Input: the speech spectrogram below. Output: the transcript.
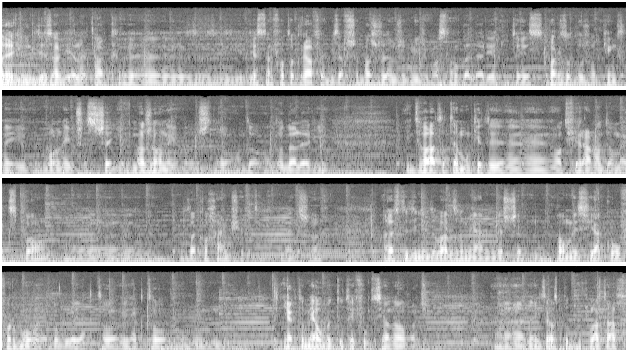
Galerii nigdy za wiele, tak? E, jestem fotografem i zawsze marzyłem, żeby mieć własną galerię. Tutaj jest bardzo dużo pięknej, wolnej przestrzeni, wymarzonej wręcz do, do, do galerii. I dwa lata temu, kiedy e, otwierano Dom Expo, e, zakochałem się w tych wnętrzach, ale wtedy nie do bardzo miałem jeszcze pomysł, jaką formułę w ogóle, jak to, jak to, mm, jak to miałoby tutaj funkcjonować. No i teraz po dwóch latach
